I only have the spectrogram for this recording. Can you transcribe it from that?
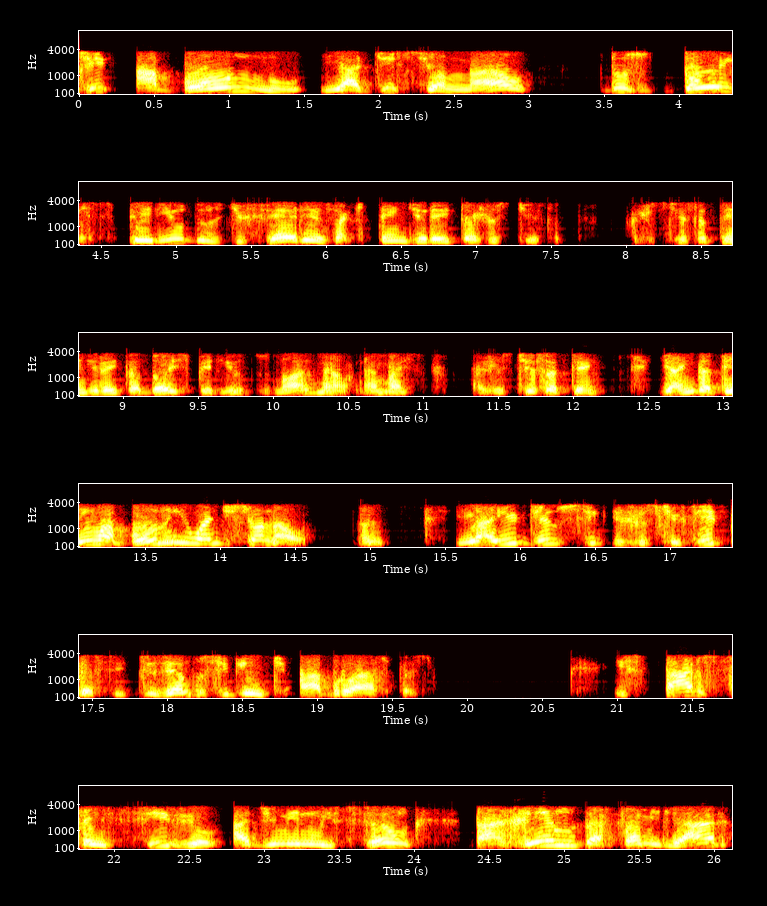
de abono e adicional dos dois períodos de férias a que tem direito a justiça. A justiça tem direito a dois períodos, nós não, né? mas a justiça tem. E ainda tem um abono e um adicional. E aí justifica-se dizendo o seguinte, abro aspas, estar sensível à diminuição da renda familiar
